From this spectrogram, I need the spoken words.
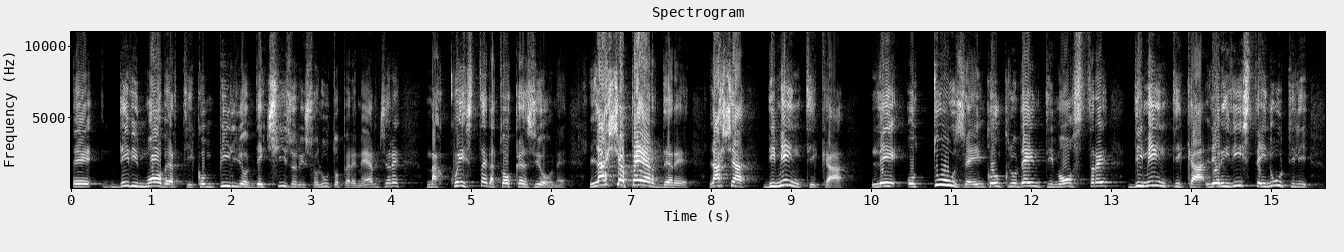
eh, devi muoverti con piglio deciso e risoluto per emergere, ma questa è la tua occasione. Lascia perdere, lascia, dimentica le ottuse e inconcludenti mostre, dimentica le riviste inutili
